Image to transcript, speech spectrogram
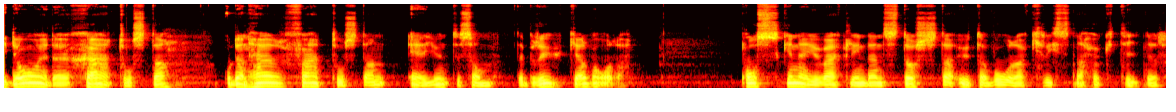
Idag är det skärtorsdag och den här skärtorsdagen är ju inte som det brukar vara. Påsken är ju verkligen den största utav våra kristna högtider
